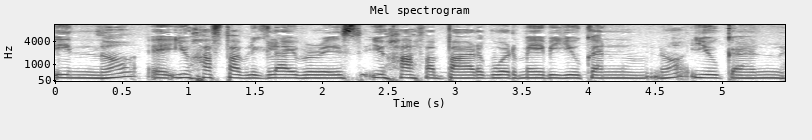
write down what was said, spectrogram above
in, no, uh, you have public libraries, you have a park where maybe you can, no, you can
